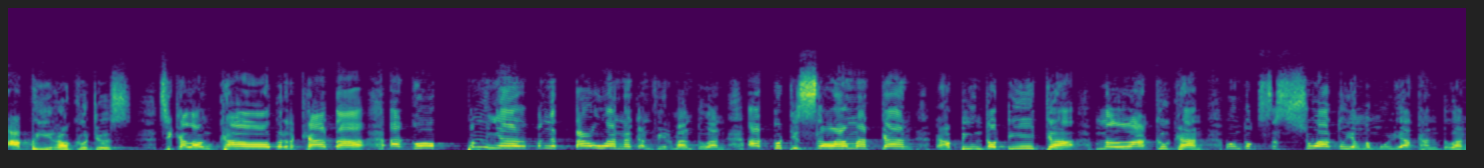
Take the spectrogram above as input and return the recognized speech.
api roh kudus. Jikalau engkau berkata, aku pengetahuan akan firman Tuhan. Aku diselamatkan, tapi engkau tidak melakukan untuk sesuatu yang memuliakan Tuhan.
